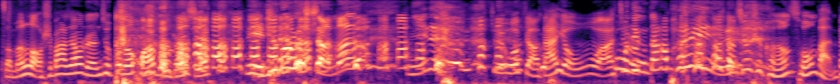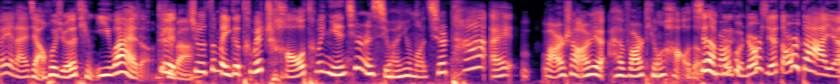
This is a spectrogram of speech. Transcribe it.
怎么老实巴交的人就不能滑滚轴鞋？你这都是什么？你得 对我表达有误啊，固就是定搭配，就是可能从晚辈来讲会觉得挺意外的，对吧？，就这么一个特别潮、特别年轻人喜欢用的，其实他哎玩上，而且还玩挺好的。现在玩滚轴鞋都是大爷？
